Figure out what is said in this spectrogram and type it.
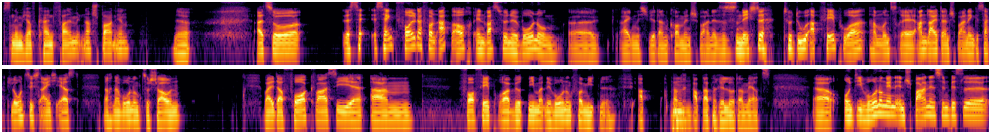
Das nehme ich auf keinen Fall mit nach Spanien. Ja. Also das, es hängt voll davon ab, auch in was für eine Wohnung äh, eigentlich wir dann kommen in Spanien. Das ist das nächste To-Do ab Februar, haben unsere Anleiter in Spanien gesagt, lohnt sich eigentlich erst nach einer Wohnung zu schauen, weil davor quasi ähm, vor Februar wird niemand eine Wohnung vermieten, ab, ab, mhm. ab April oder März. Äh, und die Wohnungen in Spanien sind ein bisschen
